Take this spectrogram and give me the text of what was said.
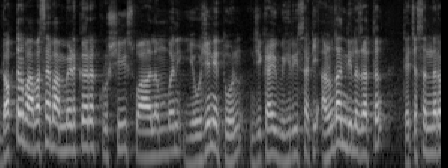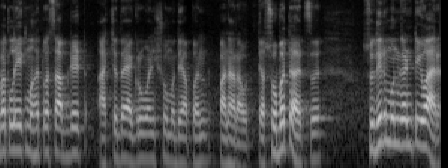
डॉक्टर बाबासाहेब आंबेडकर कृषी स्वावलंबन योजनेतून जी काही विहिरीसाठी अनुदान दिलं जातं त्याच्या संदर्भातलं एक महत्त्वाचं अपडेट आजच्या द ॲग्रोवन शोमध्ये आपण पाहणार आहोत. त्यासोबतच सुधीर मुनगंटीवार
